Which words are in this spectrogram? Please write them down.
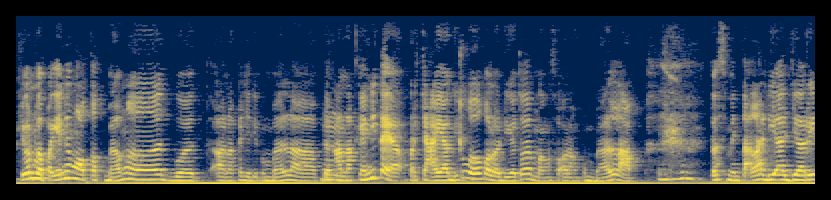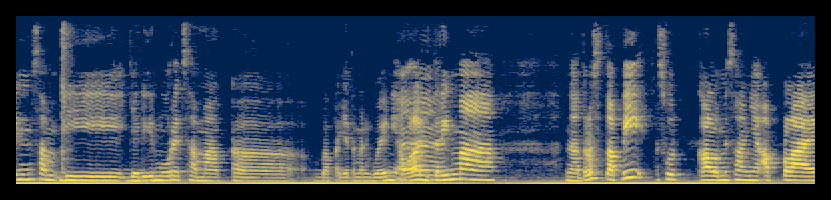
Cuman bapaknya ini ngotot banget buat anaknya jadi pembalap. Dan Hmm. anaknya ini kayak percaya gitu loh kalau dia tuh emang seorang pembalap. Terus mintalah diajarin sam dijadiin murid sama uh, bapaknya teman gue ini. Awalnya Hmm. diterima nah terus tapi kalau misalnya apply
